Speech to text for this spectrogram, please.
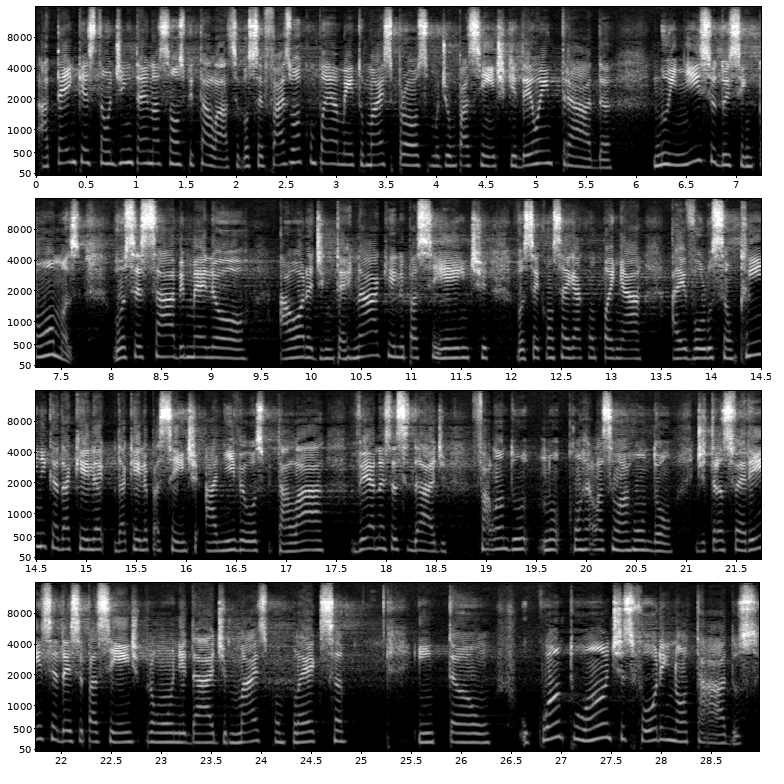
Até em questão de internação hospitalar, se você faz um acompanhamento mais próximo de um paciente que deu entrada no início dos sintomas, você sabe melhor a hora de internar aquele paciente, você consegue acompanhar a evolução clínica daquele, daquele paciente a nível hospitalar, ver a necessidade, falando no, com relação a Rondon, de transferência desse paciente para uma unidade mais complexa. Então, o quanto antes forem notados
